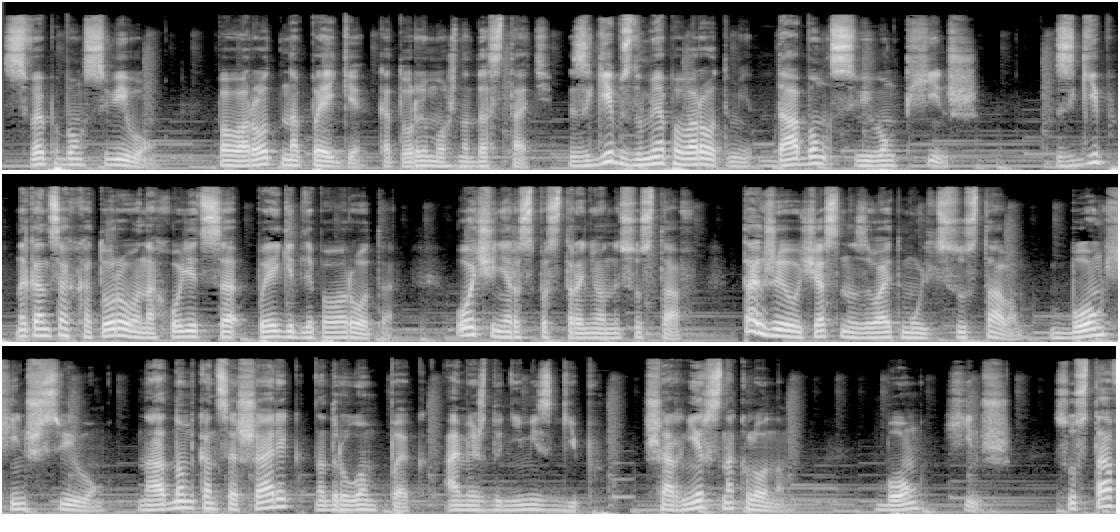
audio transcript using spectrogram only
Swappable Swivel. Поворот на пеге, который можно достать. Сгиб с двумя поворотами. Double Swivel Hinge. Сгиб, на концах которого находятся пеги для поворота. Очень распространенный сустав – также его часто называют мультисуставом. Bone Hinge Swivel. На одном конце шарик, на другом пэк, а между ними сгиб. Шарнир с наклоном. Bone Hinge. Сустав,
